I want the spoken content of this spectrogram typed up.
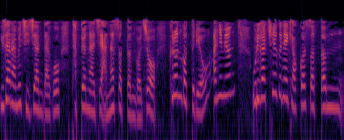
이 사람을 지지한다고 답변하지 않았었던 거죠. 그런 것들이요. 아니면 우리가 최근에 겪었었던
